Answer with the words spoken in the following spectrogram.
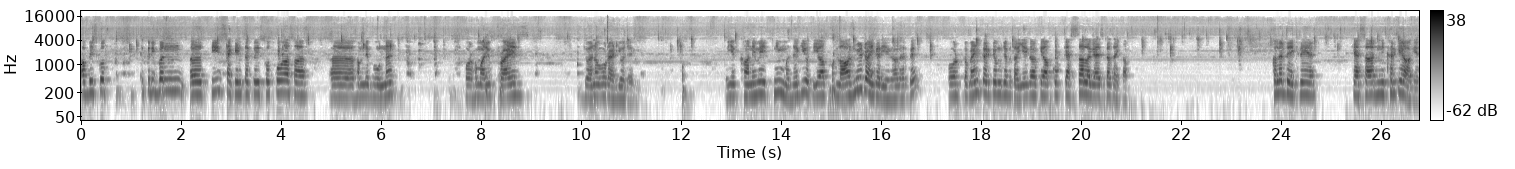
अब इसको तकरीबन तीस सेकंड तक इसको थोड़ा सा आ, हमने भूनना है और हमारी फ्राइज़ जो है ना वो रेडी हो जाएगी। तो ये खाने में इतनी मज़े की होती है आप लाजमी ट्राई करिएगा घर पे और कमेंट करके मुझे बताइएगा कि आपको कैसा लगा इसका जायका। कलर देख रहे हैं कैसा निखर के आ गया।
